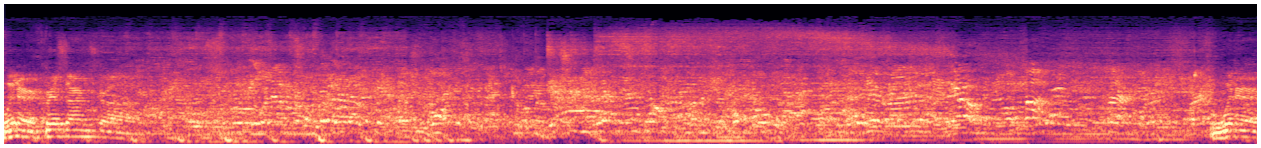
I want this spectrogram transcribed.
Winner, Chris Armstrong. Winner.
